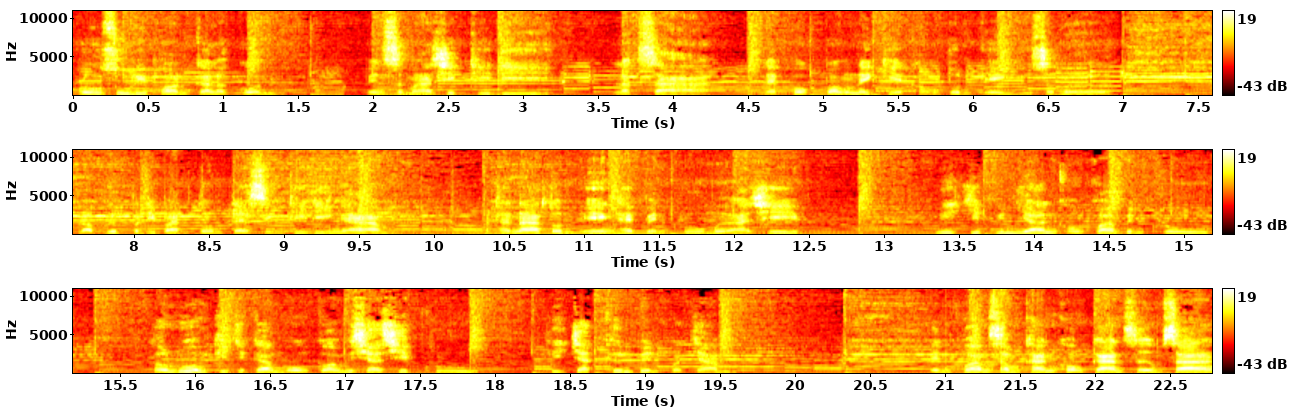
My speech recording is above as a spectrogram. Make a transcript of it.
ครูสุริพรกาลกล เป็นสมาชิกที่ดี รักษาและปกป้องในเกียรติของตนเองอยู่เสมอ ประพฤติปฏิบัติตนแต่สิ่งที่ดีงาม พัฒนาตนเองให้เป็นครูมืออาชีพ มีจิตวิญญาณของความเป็นครู เข้าร่วมกิจกรรมองค์กรวิชาชีพครู ที่จัดขึ้นเป็นประจำ เห็นความสำคัญของการเสริมสร้าง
